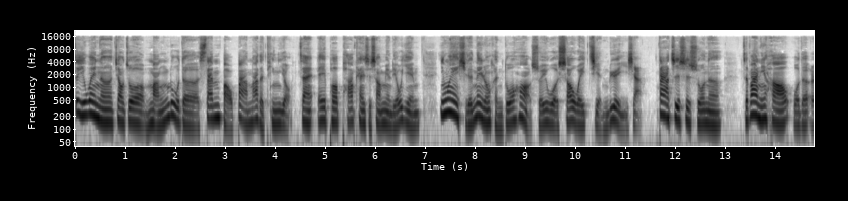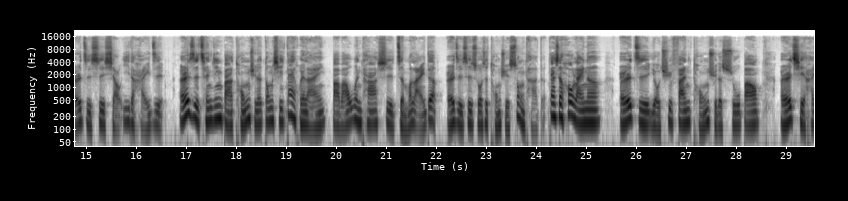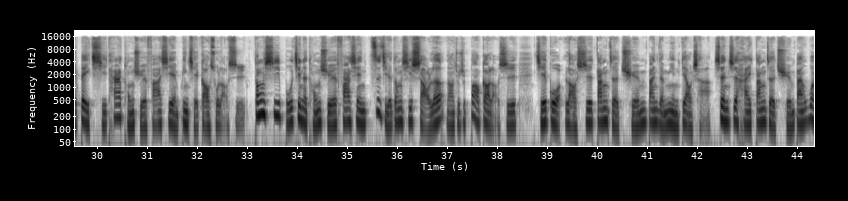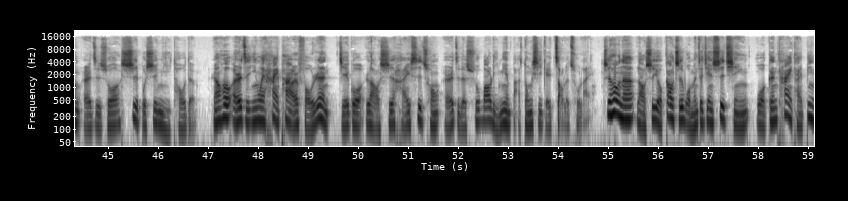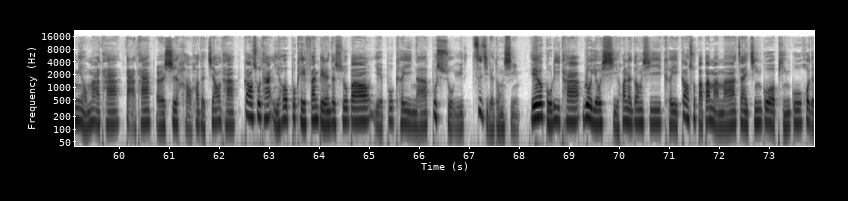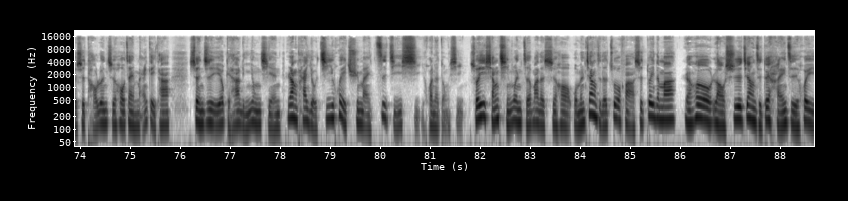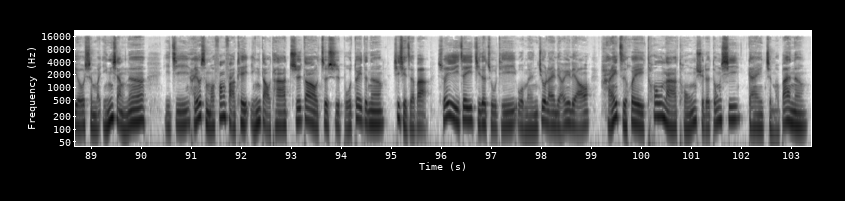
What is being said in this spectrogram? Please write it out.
这一位呢，叫做忙碌的三宝爸妈的听友，在 Apple Podcast 上面留言，因为写的内容很多哈，所以我稍微简略一下。大致是说呢，泽爸你好，我的儿子是小一的孩子，儿子曾经把同学的东西带回来，爸爸问他是怎么来的，儿子是说是同学送他的，但是后来呢，儿子有去翻同学的书包。而且还被其他同学发现，并且告诉老师。东西不见的同学发现自己的东西少了，然后就去报告老师。结果老师当着全班的面调查，甚至还当着全班问儿子说：“是不是你偷的？”然后儿子因为害怕而否认。结果老师还是从儿子的书包里面把东西给找了出来。之后呢，老师有告知我们这件事情。我跟太太并没有骂他、打他，而是好好的教他，告诉他以后不可以翻别人的书包，也不可以拿不属于自己的东西。也有鼓励他，若有喜欢的东西，可以告诉爸爸妈妈，在经过评估或者是讨论之后再买给他，甚至也有给他零用钱，让他有机会去买自己喜欢的东西。所以想请问泽爸的时候，我们这样子的做法是对的吗？然后老师这样子对孩子会有什么影响呢？以及还有什么方法可以引导他知道这是不对的呢？谢谢泽爸。所以这一集的主题，我们就来聊一聊，孩子会偷拿同学的东西，该怎么办呢？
